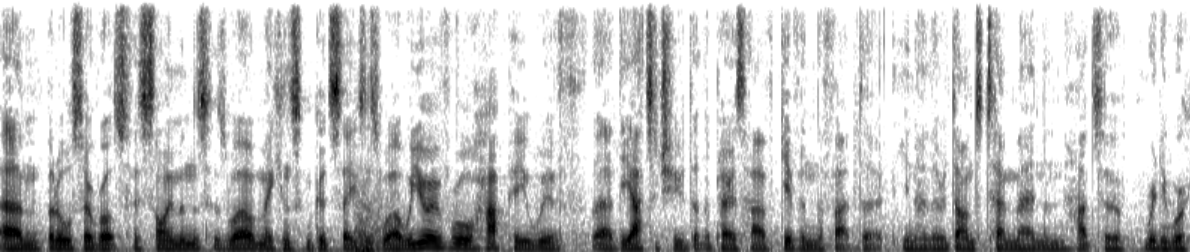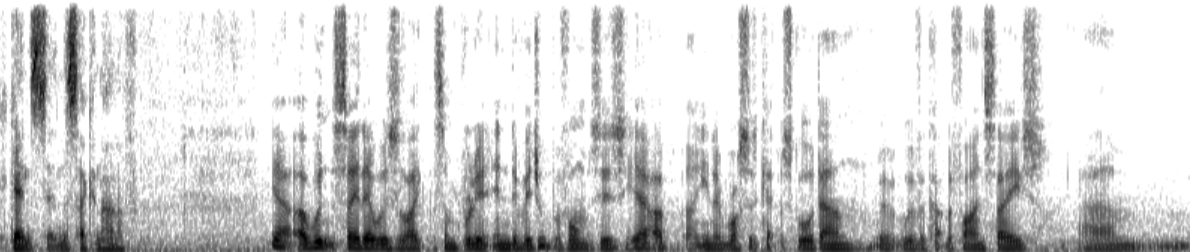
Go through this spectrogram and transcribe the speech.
um, but also Ross Fitzsimons as well, making some good saves as well. Were you overall happy with uh, the attitude that the players have, given the fact that you know they were down to ten men and had to really work against it in the second half? Yeah, I wouldn't say there was like some brilliant individual performances. Yeah, I, you know Ross has kept the score down with, with a couple of fine saves, um,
